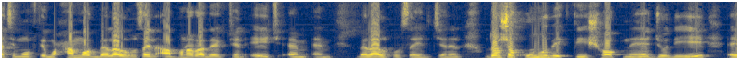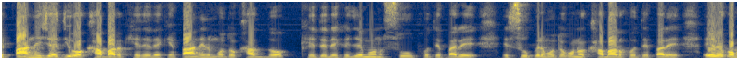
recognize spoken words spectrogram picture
আছি মুফতি মোহাম্মদ বেলাল হুসাইন, আপনারা দেখছেন H M M, Belal Hussain channel. দর্শক, কোনো ব্যক্তি স্বপ্নে যদি এই পানি জাতীয় খাবার খেতে দেখে, পানির মতো খাদ্য খেতে দেখে যেমন স্যুপ হতে পারে, এই স্যুপের মতো কোনো খাবার হতে পারে, এরকম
